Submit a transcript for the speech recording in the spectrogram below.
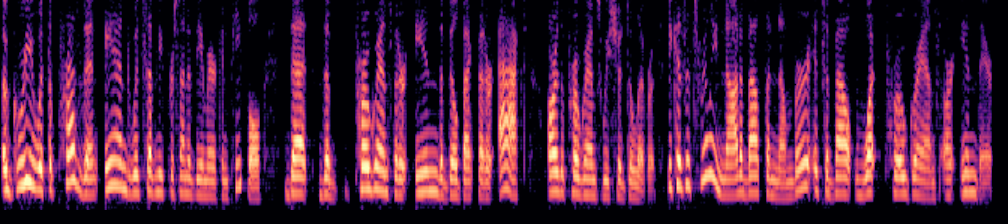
agree with the president and with 70% of the American people that the programs that are in the Build Back Better Act are the programs we should deliver. Because it's really not about the number, it's about what programs are in there.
